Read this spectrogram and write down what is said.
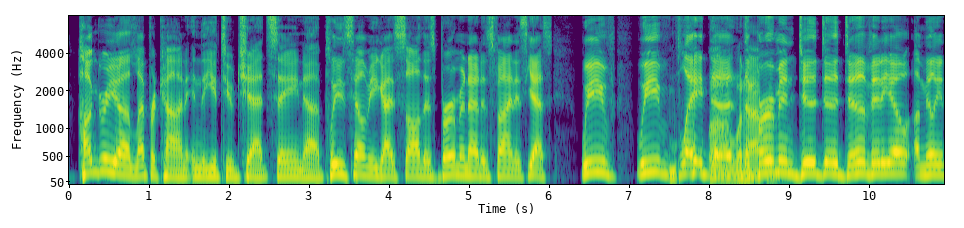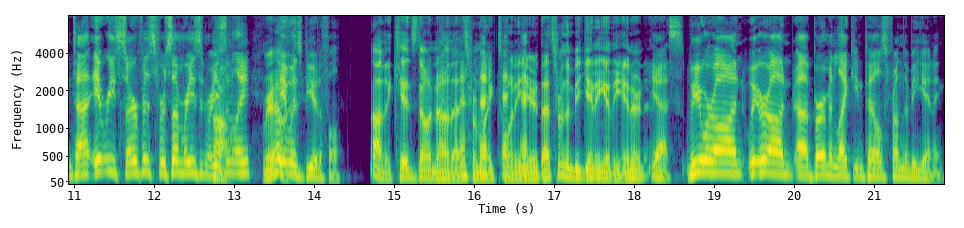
Hungry uh, leprechaun in the YouTube chat saying, uh, "Please tell me you guys saw this Berman at his finest." Yes, we've we've played the, Whoa, the happened? Berman duh duh duh video a million times. It resurfaced for some reason recently. really? It was beautiful. Oh, the kids don't know that's from like 20 years. That's from the beginning of the internet. Yes, we were on we were on uh, Berman liking pills from the beginning.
